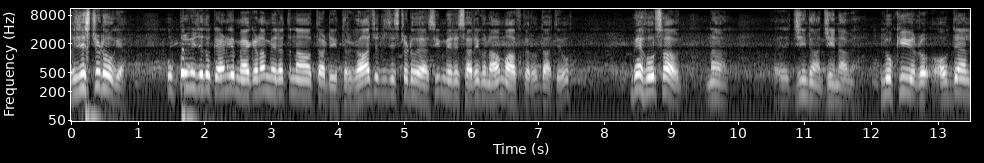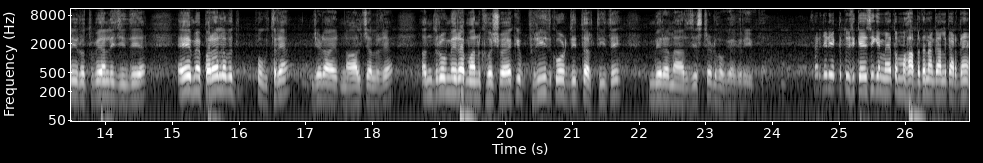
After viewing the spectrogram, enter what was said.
ਰਜਿਸਟਰਡ ਹੋ ਗਿਆ। ਉੱਪਰ ਵੀ ਜਦੋਂ ਕਹਿਣਗੇ ਮੈਂ ਕਹਿਣਾ ਮੇਰਾ ਤਾਂ ਨਾਮ ਤੁਹਾਡੀ ਦਰਗਾਹ 'ਚ ਰਜਿਸਟਰਡ ਹੋਇਆ ਸੀ। ਮੇਰੇ ਸਾਰੇ ਗੁਨਾਹ ਮਾਫ ਕਰੋ ਦਾਤਿਓ। ਮੈਂ ਹੋਰ ਹਿਸਾਬ ਨਾ ਜੀਣਾ ਜੀਣਾ ਮੈਂ। ਲੋਕੀ ਰੁ- ਅਹੁਦਿਆਂ ਲਈ, ਰੁਤਬਿਆਂ ਲਈ ਜਿੰਦੇ ਆ। ਇਹ ਮੈਂ ਪਰਲਵ ਭੁਗਤ ਰਿਹਾ, ਜਿਹੜਾ ਨਾਲ ਚੱਲ ਰਿਹਾ। ਅੰਦਰੋਂ ਮੇਰਾ ਮਨ ਖੁਸ਼ ਹੋਇਆ ਕਿ ਫਰੀਦਕੋਟ ਦੀ ਧਰਤੀ ਤੇ ਮੇਰਾ ਨਾਮ ਰਜਿਸਟਰਡ ਹੋ ਗਿਆ ਗਰੀਬ ਦਾ। ਸਰ, ਜਿਹੜੀ ਇੱਕ ਤੁਸੀਂ ਕਹੇ ਸੀ ਕਿ ਮੈਂ ਤਾਂ ਮੁਹੱਬਤ ਨਾਲ ਗੱਲ ਕਰਦਾ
